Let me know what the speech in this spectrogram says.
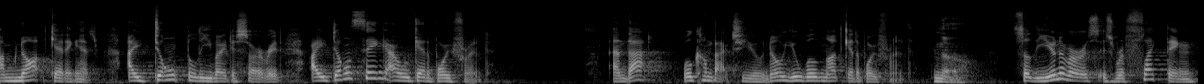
I'm not getting it. I don't believe I deserve it. I don't think I will get a boyfriend. And that will come back to you. No, you will not get a boyfriend. No. So the universe is reflecting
